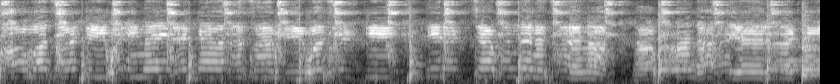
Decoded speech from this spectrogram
भावासाठी बहीण एका सवीव सखी ती रक्षाबंधन चना बांधाय राखी.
